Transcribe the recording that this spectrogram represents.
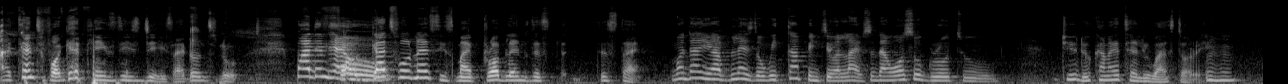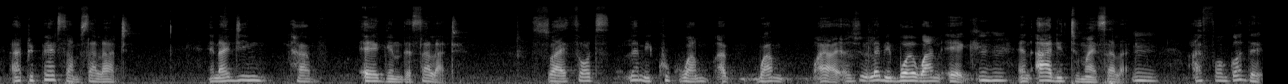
I tend to forget things these days. I don't know. Pardon her. Forgetfulness is my problem this, this time. Mother, you are blessed. Though we tap into your life so that we also grow to. Do you know, can I tell you one story? Mhm. I prepared some salad and I didn't have egg in the salad. So I thought, let me cook one, uh, one I let me boil one egg Mm-hmm. and add it to my salad. Mm. I forgot the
